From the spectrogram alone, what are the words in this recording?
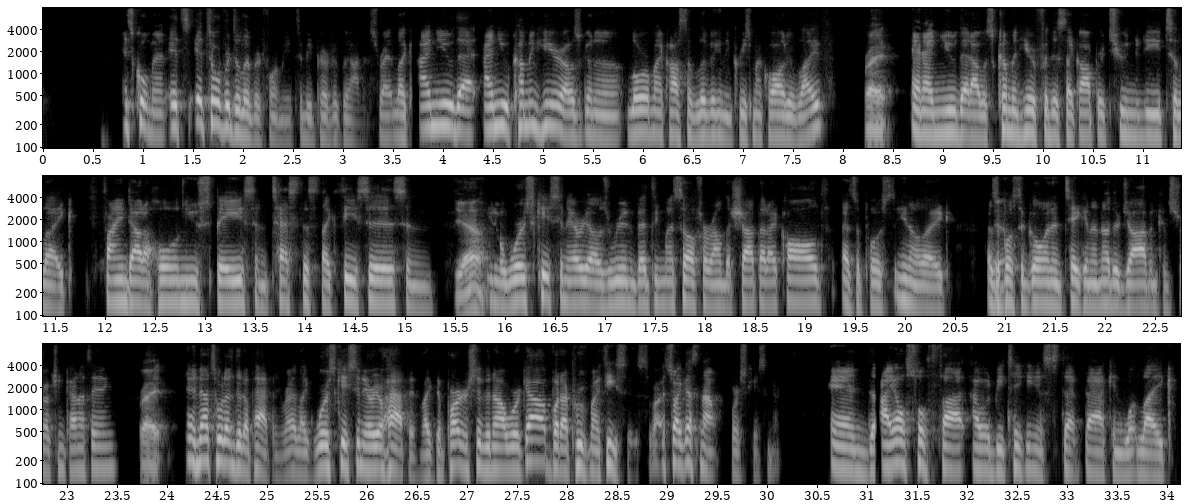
It's cool, man. It's it's over delivered for me, to be perfectly honest. Right? Like I knew that I knew coming here, I was going to lower my cost of living and increase my quality of life. Right. and I knew that I was coming here for this like opportunity to like find out a whole new space and test this like thesis and Yeah. you know worst case scenario I was reinventing myself around the shot that I called as opposed to you know like as Yeah. opposed to going and taking another job in construction kind of thing Right. and that's what ended up happening right like worst case scenario happened like the partnership did not work out but I proved my thesis right? so I guess not worst case scenario and I also thought I would be taking a step back in what like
